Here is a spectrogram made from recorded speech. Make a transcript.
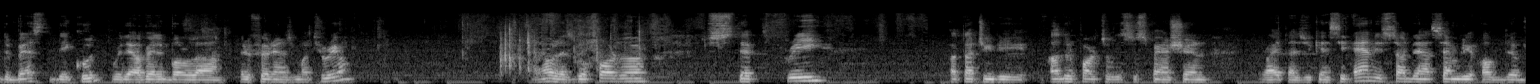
the best they could with the available uh, reference material. Now let's go further. Step 3 attaching the other parts of the suspension right as you can see and start the assembly of the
